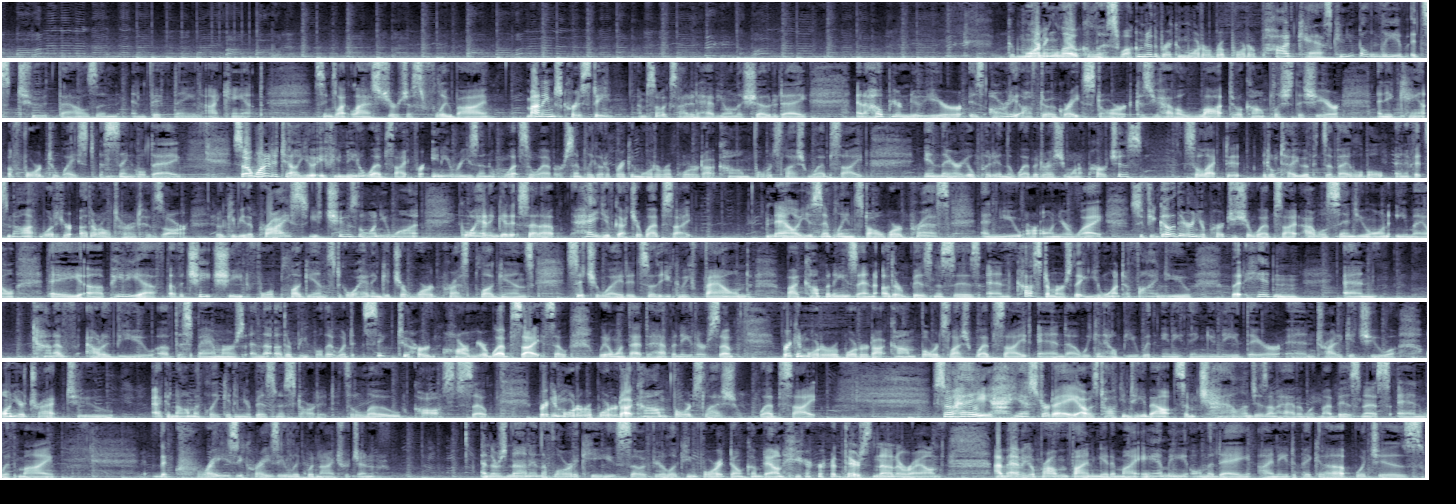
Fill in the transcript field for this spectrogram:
morning, localists. Welcome to the Brick and Mortar Reporter podcast. Can you believe it's 2015? I can't. Seems like last year just flew by. My name's Christy. I'm so excited to have you on the show today. And I hope your new year is already off to a great start because you have a lot to accomplish this year and you can't afford to waste a single day. So I wanted to tell you if you need a website for any reason whatsoever, simply go to brickandmortarreporter.com forward slash website. In there, you'll put in the web address you want to purchase, select it, it'll tell you if it's available, and if it's not, what your other alternatives are. It'll give you the price, you choose the one you want, go ahead and get it set up. Hey, you've got your website. Now you simply install WordPress and you are on your way. So if you go there and you purchase your website, I will send you on email a uh, PDF of a cheat sheet for plugins to go ahead and get your WordPress plugins situated so that you can be found by companies and other businesses and customers that you want to find you, but hidden and kind of out of view of the spammers and the other people that would seek to hurt, harm your website. So we don't want that to happen either. So brickandmortarreporter.com forward slash website, and uh, we can help you with anything you need there and try to get you uh, on your track to economically getting your business started. It's a low cost. So brickandmortarreporter.com forward slash website. So, hey, yesterday I was talking to you about some challenges I'm having with my business and with my the crazy, crazy liquid nitrogen. And there's none in the Florida Keys, so if you're looking for it, don't come down here. there's none around. I'm having a problem finding it in Miami on the day I need to pick it up, which is,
